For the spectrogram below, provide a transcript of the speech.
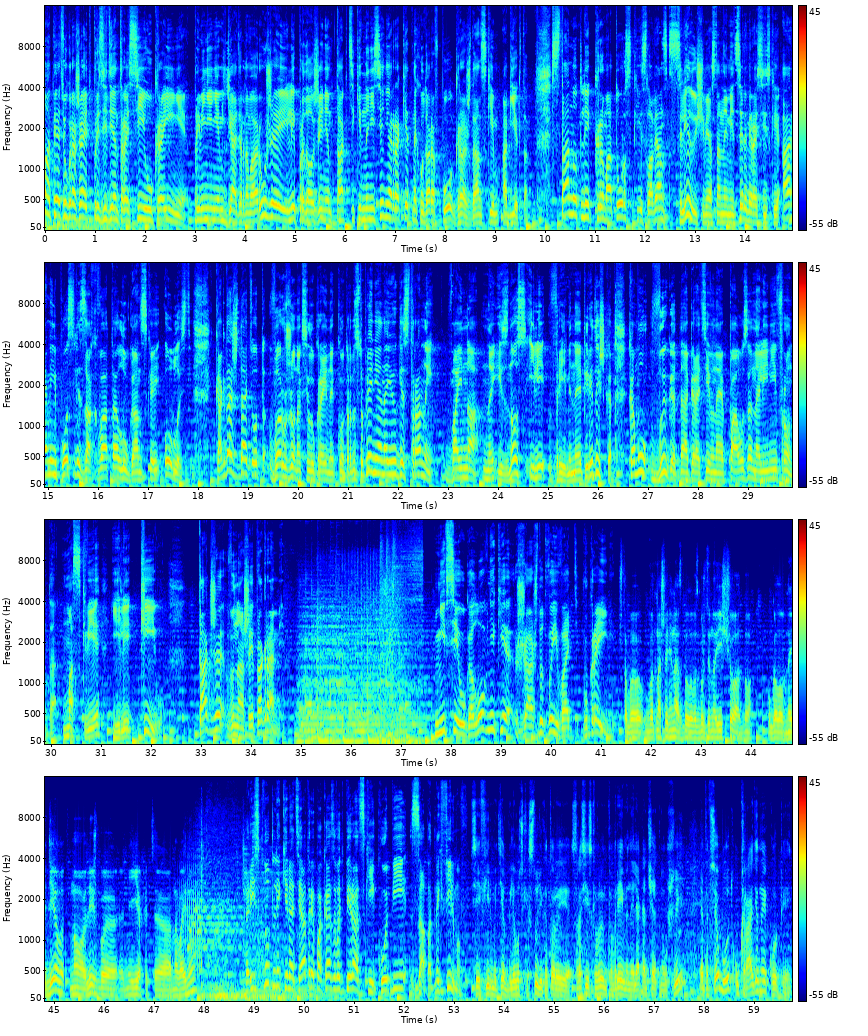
Опять угрожает президент России Украине? Применением ядерного оружия или продолжением тактики нанесения ракетных ударов по гражданским объектам? Станут ли Краматорск и Славянск следующими основными целями российской армии после захвата Луганской области? Когда ждать от вооруженных сил Украины контрнаступления на юге страны? Война на износ или временная передышка? Кому выгодна оперативная пауза на линии фронта – Москве или Киеву? Также в нашей программе. Не все уголовники жаждут воевать в Украине. Чтобы в отношении нас было возбуждено еще одно уголовное дело, но лишь бы не ехать э, на войну. Рискнут ли кинотеатры показывать пиратские копии западных фильмов? Все фильмы тех голливудских студий, которые с российского рынка временно или окончательно ушли, это все будут украденные копии.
